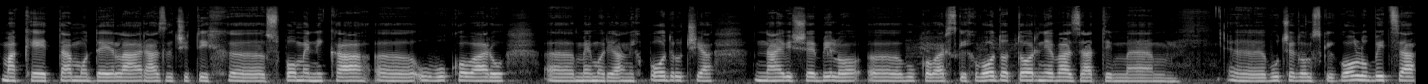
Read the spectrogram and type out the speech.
maketa, modela, različitih spomenika u Vukovaru, memorialnih područja. Najviše je bilo vukovarskih vodotornjeva, zatim Vučedolskih golubica,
